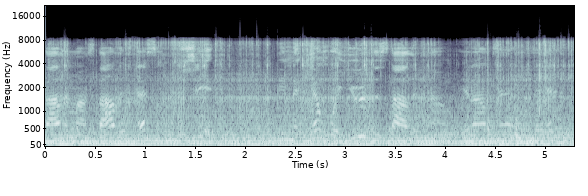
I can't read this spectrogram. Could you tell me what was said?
Styling my stylist. That's some shit. And YoungBoy, you're the stylist now. You know what I'm saying?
